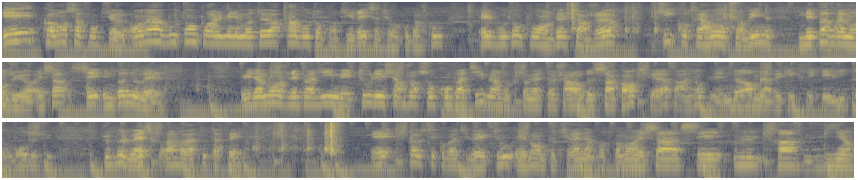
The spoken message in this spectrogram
Et comment ça fonctionne On a un bouton pour allumer les moteurs, un bouton pour tirer, ça tire au coup par coup, et le bouton pour enlever le chargeur, qui contrairement aux turbines, n'est pas vraiment dur. Et ça, c'est une bonne nouvelle. Évidemment, je ne l'ai pas dit, mais tous les chargeurs sont compatibles, hein, donc je peux mettre le chargeur de 50, qui est là par exemple, les normes avec écrit Elite en gros dessus. Je peux le mettre, voilà, tout à fait. Et comme c'est compatible avec tout, et eh ben on peut tirer n'importe comment et ça c'est ultra bien.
